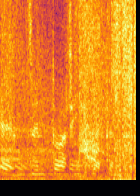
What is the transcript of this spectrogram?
ends in 30 seconds.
